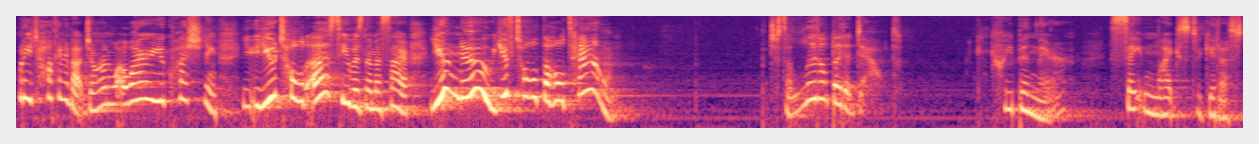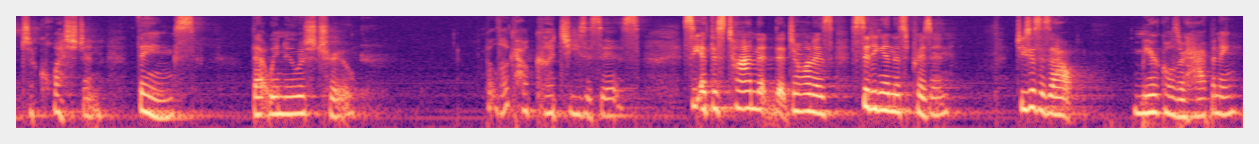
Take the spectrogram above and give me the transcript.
What are you talking about, John? Why, are you questioning? You, you told us he was the Messiah. You knew. You've told the whole town. But just a little bit of doubt can creep in there. Satan likes to get us to question things that we knew was true. But look how good Jesus is. See, at this time that, that John is sitting in this prison, Jesus is out. Miracles are happening.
